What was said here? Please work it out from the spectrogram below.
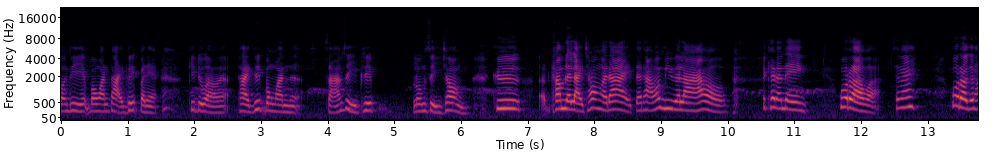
บางทีบางวันถ่ายคลิปไปเนี่ย คิดดูเอาถ่ายคลิปบางวันเนี่ยสามสี่คลิป ลงสี่ช่อง คือทำหลาย ๆ ช่องอะได้ แต่ถามว่ามีเวลาเปล่าแค่นั้นเอง พวกเราอะใช่ไหมพวกเราจะท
